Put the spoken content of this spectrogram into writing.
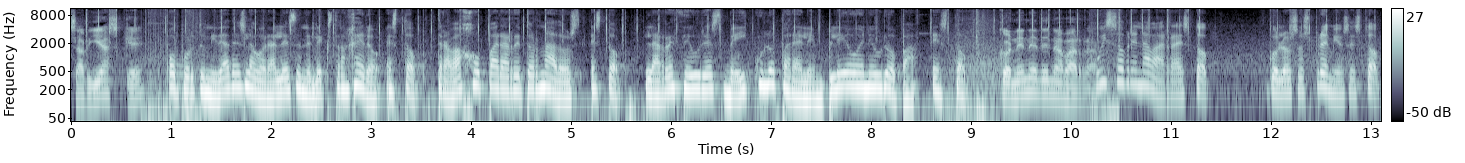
¿Sabías que? Oportunidades laborales en el extranjero, Stop. Trabajo para retornados, Stop. La red Eures Vehículo para el Empleo en Europa, Stop. Con N de Navarra. Fui sobre Navarra, Stop. Golosos premios, Stop.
